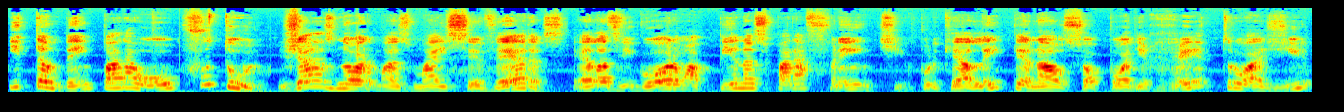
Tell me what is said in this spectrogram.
e também para o futuro. Já as normas mais severas, elas vigoram apenas para a frente, porque a lei penal só pode retroagir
